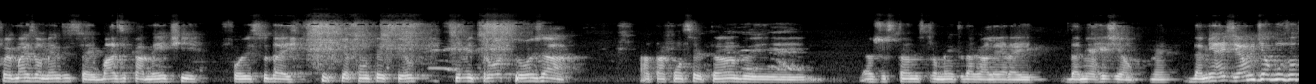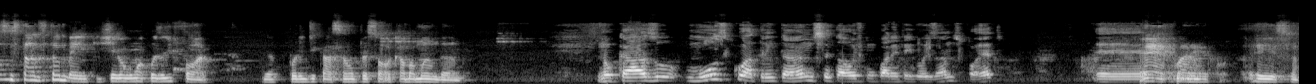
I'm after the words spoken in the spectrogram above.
foi mais ou menos isso aí. Basicamente foi isso daí que aconteceu, que me trouxe hoje a estar tá consertando e ajustando o instrumento da galera aí da minha região, né? Da minha região e de alguns outros estados também, que chega alguma coisa de fora. Por indicação, o pessoal acaba mandando. No caso, músico há 30 anos, você está hoje com 42 anos, correto? É, é 40, é isso.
